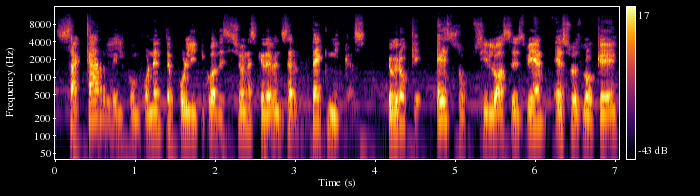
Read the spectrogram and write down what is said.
sacarle el componente político a decisiones que deben ser técnicas. Yo creo que eso, si lo haces bien, eso es lo que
